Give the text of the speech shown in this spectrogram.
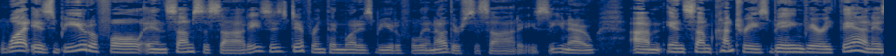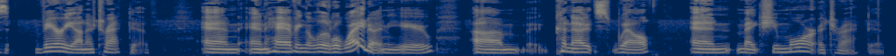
what is beautiful in some societies is different than what is beautiful in other societies. You know, um, in some countries, being very thin is very unattractive, and and having a little weight on you um, connotes wealth and makes you more attractive.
